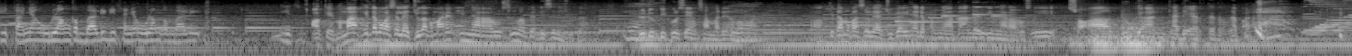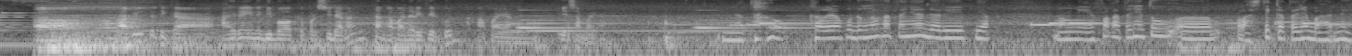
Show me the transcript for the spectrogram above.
ditanya ulang kembali ditanya ulang kembali gitu Oke, Mama kita mau kasih lihat juga kemarin Inara Rusli mampir di sini juga. Duduk di kursi yang sama dengan Mama. Uh, kita mau kasih lihat juga ini ada pernyataan dari Inara Rusli soal dugaan KDRT terhadap anak. Uh, tapi ketika akhirnya ini dibawa ke persidangan, tanggapan dari Firkun apa yang ia sampaikan? nggak tahu kalau yang aku dengar katanya dari pihak mami Eva katanya itu eh, plastik katanya bahannya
